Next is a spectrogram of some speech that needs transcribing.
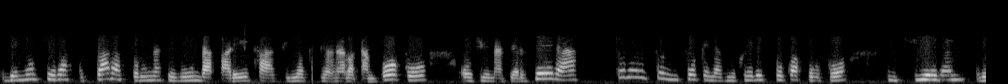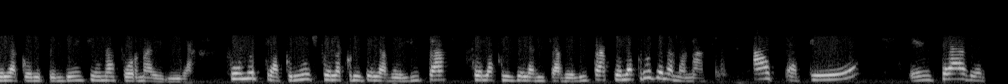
de no ser aceptadas por una segunda pareja si no funcionaba tampoco, o si una tercera. Todo esto hizo que las mujeres poco a poco hicieran de la codependencia una forma de vida. Fue nuestra cruz, fue la cruz de la abuelita, fue la cruz de la bisabuelita, fue la cruz de la mamá. Hasta que, entrados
